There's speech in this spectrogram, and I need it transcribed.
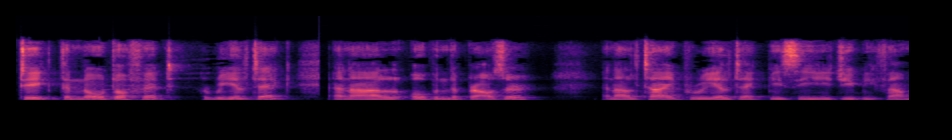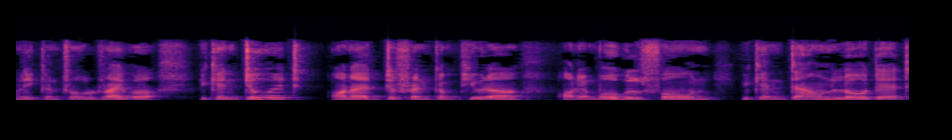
take the note of it, Realtek, and I'll open the browser and I'll type Realtek PC GB family control driver. You can do it on a different computer, on your mobile phone. You can download it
